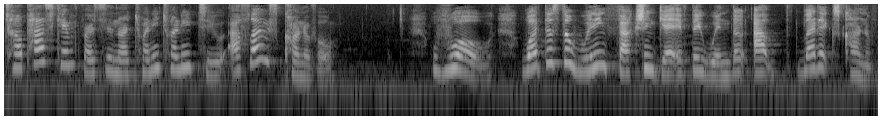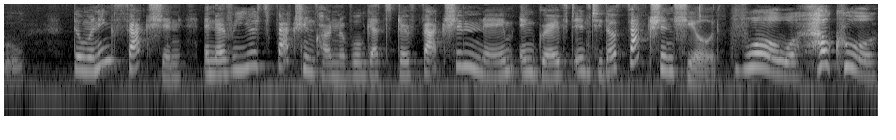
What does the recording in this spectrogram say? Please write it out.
Topaz came first in our 2022 Athletics Carnival. Whoa, what does the winning faction get if they win the Athletics Carnival? The winning faction in every year's faction carnival gets their faction name engraved into the faction shield. Whoa, how cool!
